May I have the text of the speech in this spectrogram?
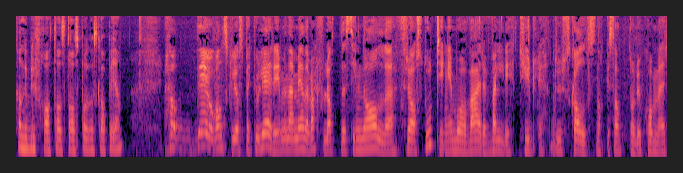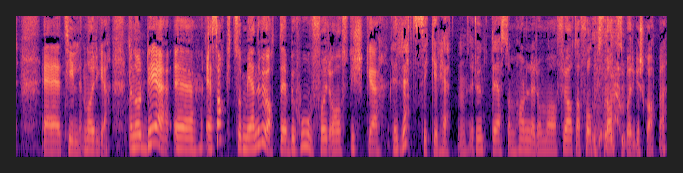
kan de bli fratatt statsborgerskapet igjen? Det er jo vanskelig å spekulere i, men jeg mener i hvert fall at signalet fra Stortinget må være veldig tydelig. Du skal snakke sant når du kommer eh, til Norge. Men når det eh, er sagt, så mener vi jo at det er behov for å styrke rettssikkerheten rundt det som handler om å frata folk statsborgerskapet.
